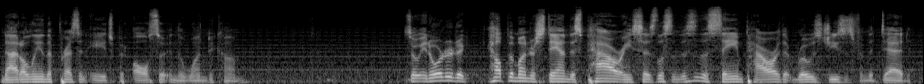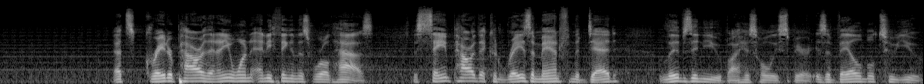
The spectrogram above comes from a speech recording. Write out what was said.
not only in the present age, but also in the one to come. So, in order to help them understand this power, he says, listen, this is the same power that rose Jesus from the dead. That's greater power than anyone, anything in this world has. The same power that could raise a man from the dead lives in you by his Holy Spirit, is available to you.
